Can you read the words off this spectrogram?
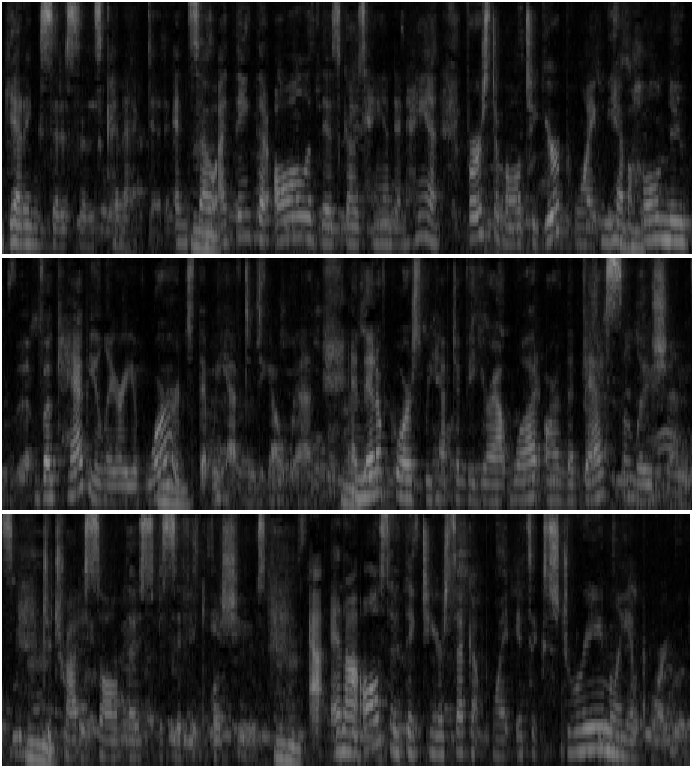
getting citizens connected. And so I think that all of this goes hand in hand. First of all, to your point, we have a whole new vocabulary of words that we have to deal with. And then, of course, we have to figure out what are the best solutions to try to solve those specific issues. And I also think, to your second point, it's extremely important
